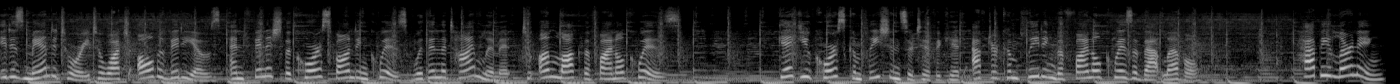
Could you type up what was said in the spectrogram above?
It is mandatory to watch all the videos and finish the corresponding quiz within the time limit to unlock the final quiz. Get you course completion certificate after completing the final quiz of that level. Happy learning!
